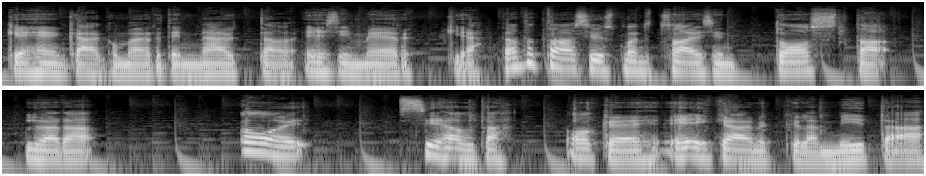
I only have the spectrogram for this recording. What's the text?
kehenkään, kun mä yritin näyttää esimerkkiä. Katsotaan, jos mä nyt saisin tosta lyödä Oi, sieltä. Okei, okay, ei käynyt kyllä mitään.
